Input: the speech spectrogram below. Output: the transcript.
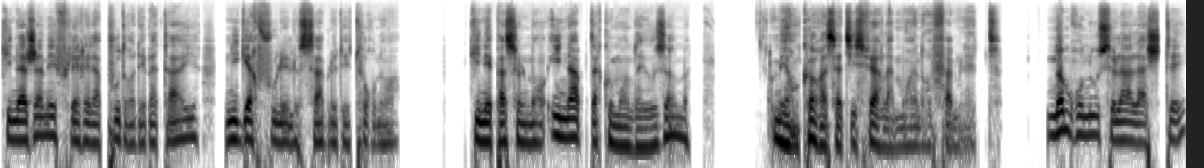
qui n'a jamais flairé la poudre des batailles, ni guère foulé le sable des tournois, qui n'est pas seulement inapte à commander aux hommes, mais encore à satisfaire la moindre femmelette. Nommerons-nous cela lâcheté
